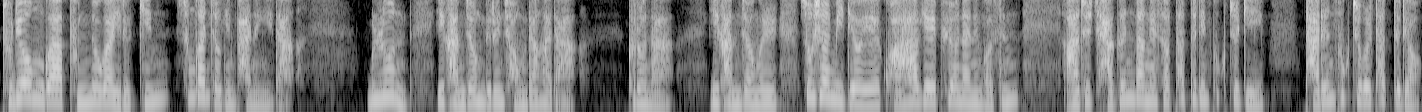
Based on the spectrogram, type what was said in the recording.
두려움과 분노가 일으킨 순간적인 반응이다. 물론 이 감정들은 정당하다. 그러나 이 감정을 소셜미디어에 과하게 표현하는 것은 아주 작은 방에서 터뜨린 폭죽이 다른 폭죽을 터뜨려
